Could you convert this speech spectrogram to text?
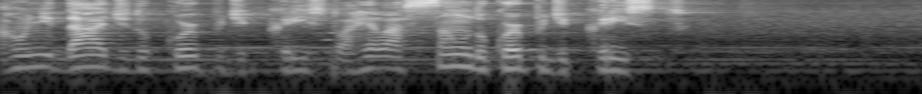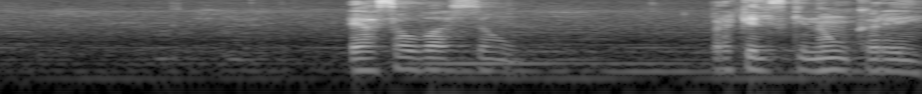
A unidade do corpo de Cristo, a relação do corpo de Cristo, é a salvação para aqueles que não creem.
